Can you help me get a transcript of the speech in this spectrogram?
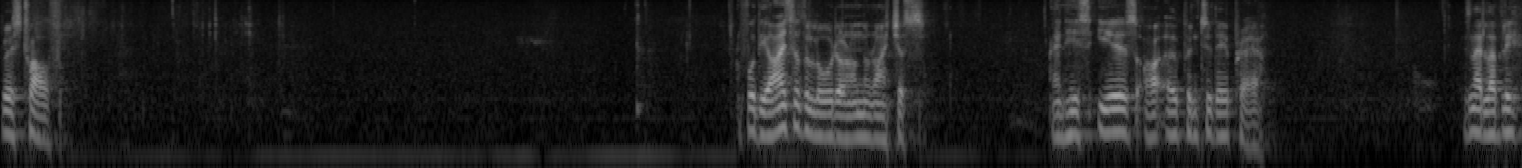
Verse 12. For the eyes of the Lord are on the righteous, and his ears are open to their prayer. Isn't that lovely?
